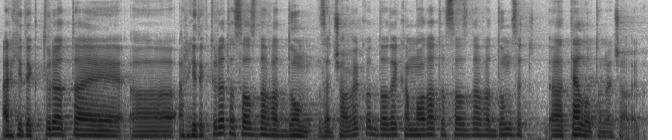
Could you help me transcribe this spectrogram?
Архитектурата е архитектурата создава дом за човекот, додека модата создава дом за телото на човекот.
